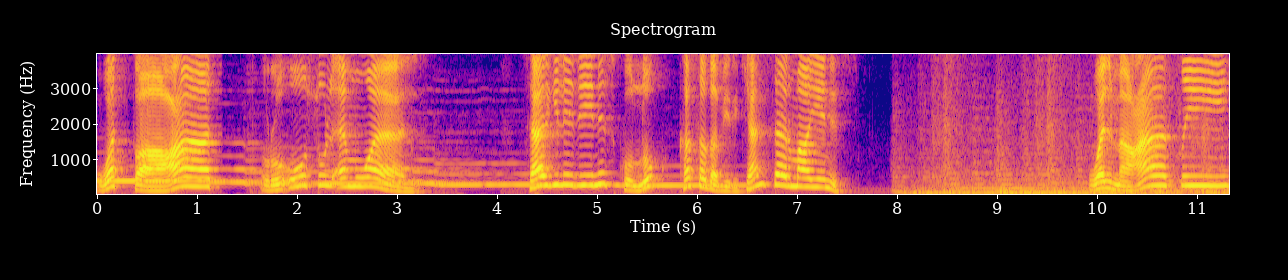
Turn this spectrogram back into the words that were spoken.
Ve ta'at ruusul emval. Sergilediğiniz kulluk kasada biriken sermayeniz. Vel maasi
